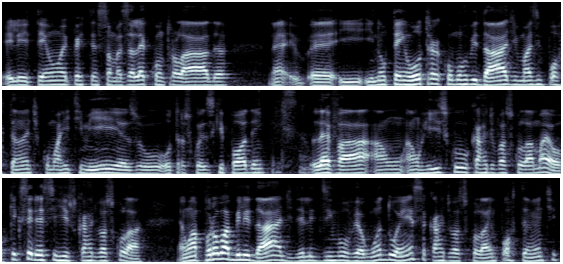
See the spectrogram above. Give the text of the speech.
ele tem uma hipertensão, mas ela é controlada, né, é, e, e, não tem outra comorbidade mais importante, como arritmias ou outras coisas que podem levar a um, a um risco cardiovascular maior. O que, que seria esse risco cardiovascular? É uma probabilidade dele desenvolver alguma doença cardiovascular importante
